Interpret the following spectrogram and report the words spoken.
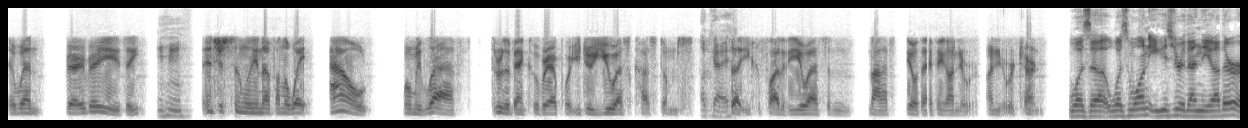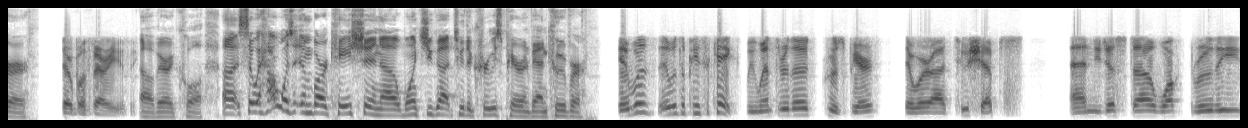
it went very, very easy. Mm-hmm. Interestingly enough, on the way out, when we left through the Vancouver airport, you do U.S. customs, Okay. so that you can fly to the U.S. and not have to deal with anything on your on your return. Was uh, was one easier than the other, or They were both very easy. oh, very cool. Uh, so how was embarkation uh, once you got to the cruise pier in Vancouver? It was it was a piece of cake. We went through the cruise pier. There were uh, two ships, and you just uh, walked through the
